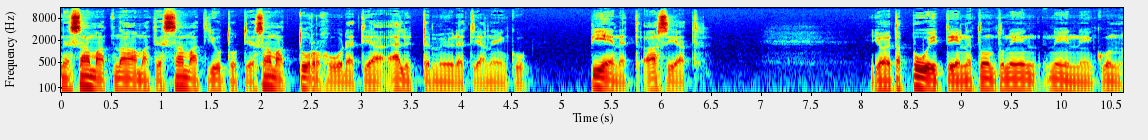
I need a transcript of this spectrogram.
ne samat naamat ja samat jutut ja samat turhuudet ja älyttömyydet ja niin kuin pienet asiat, joita puitiin, ne tuntui niin, niin, niin kuin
